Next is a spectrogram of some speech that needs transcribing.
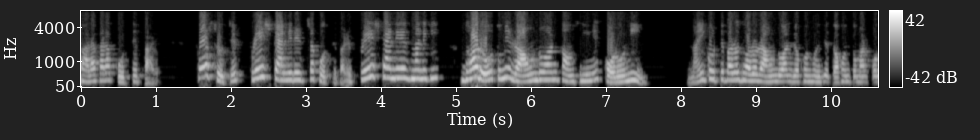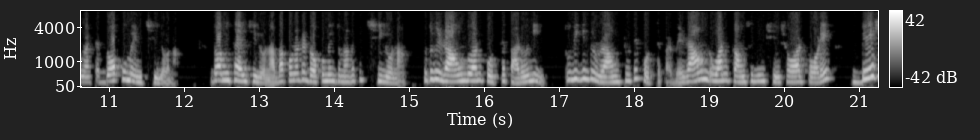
কারা কারা করতে পারে? ফার্স্ট হচ্ছে ফ্রেশ ক্যান্ডিডেটসরা করতে পারে। ফ্রেশ ক্যান্ডিডেট মানে কি? ধরো তুমি রাউন্ড ওয়ান কাউন্সিলিং এ করনি। নাই করতে পারো, ধরো রাউন্ড ওয়ান যখন হয়েছে তখন তোমার কোনো একটা ডকুমেন্ট ছিল না। ডমিসাইল ছিল না বা কোনো একটা ডকুমেন্ট তোমার কাছে ছিল না। তো তুমি রাউন্ড ওয়ান করতে পারোনি। তুমি কিন্তু রাউন্ড টু তে করতে পারবে। রাউন্ড ওয়ান কাউন্সিলিং শেষ হওয়ার পরে বেশ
